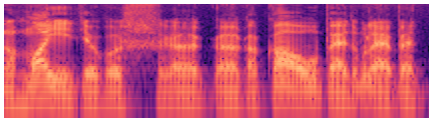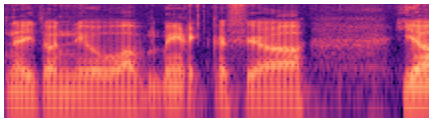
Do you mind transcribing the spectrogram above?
noh, maid ju, kus kakaoube tuleb, et neid on ju Ameerikas ja ja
